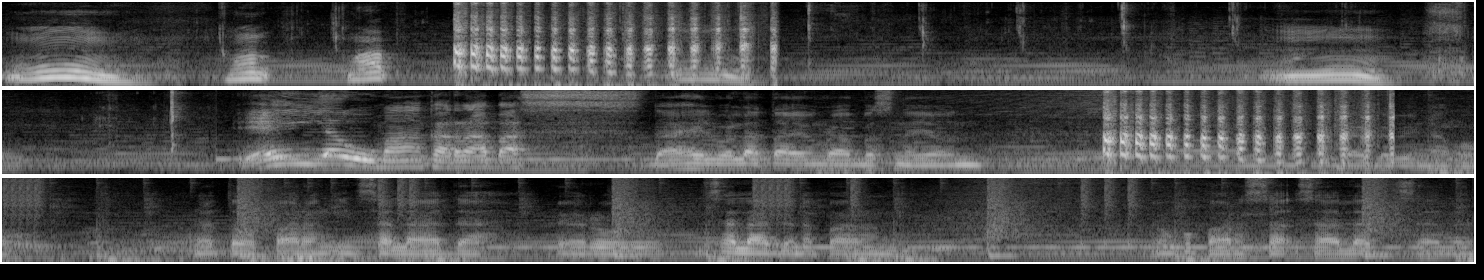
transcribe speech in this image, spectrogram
Mmm. Hop. Hop. Mmm. Mmm. Hey yo mga karabas! Dahil wala tayong rabas ngayon, um, gagawin ako. Ano to, parang insalada. Pero insalada na parang, ewan ko, parang sa salad, salad.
